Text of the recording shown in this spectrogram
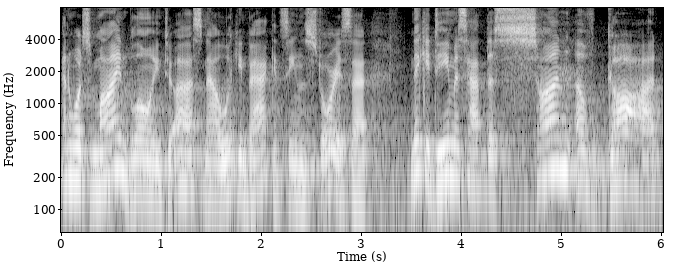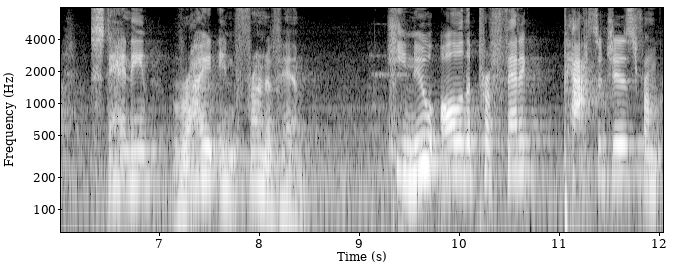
And what's mind blowing to us now, looking back and seeing the story, is that Nicodemus had the Son of God standing right in front of him. He knew all of the prophetic passages from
